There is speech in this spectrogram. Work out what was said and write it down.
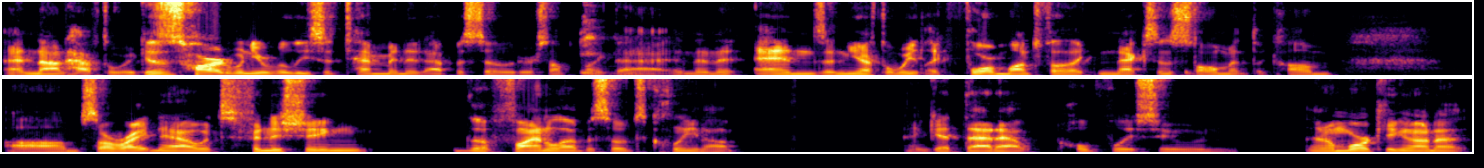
and not have to wait. Because it's hard when you release a ten minute episode or something like that, and then it ends, and you have to wait like four months for like the next installment to come. Um, so right now it's finishing the final episode's cleanup and get that out hopefully soon. And I'm working on a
